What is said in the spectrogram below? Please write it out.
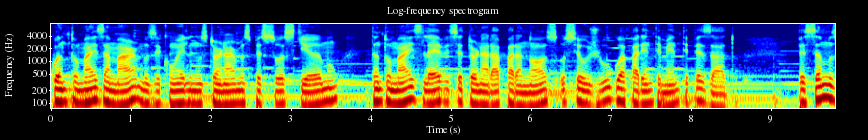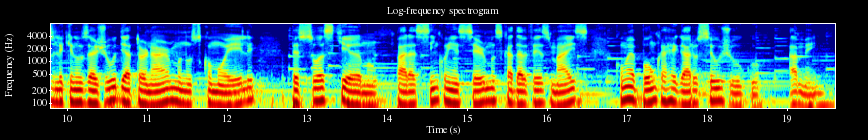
Quanto mais amarmos e com ele nos tornarmos pessoas que amam, tanto mais leve se tornará para nós o seu jugo aparentemente pesado. Peçamos-lhe que nos ajude a tornarmos-nos como ele, pessoas que amam, para assim conhecermos cada vez mais como é bom carregar o seu jugo. Amém.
